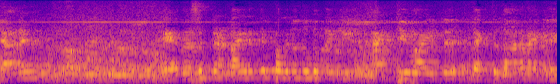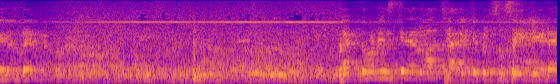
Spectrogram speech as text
ഞാൻ ഏകദേശം രണ്ടായിരത്തി പതിനൊന്ന് തുടങ്ങി ആക്റ്റീവായിട്ട് രക്തദാന മേഖലയിലുണ്ട്. ബ്ലഡ് ഡോണേഴ്സ് കേരള ചാരിറ്റബിൾ സൊസൈറ്റിയുടെ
